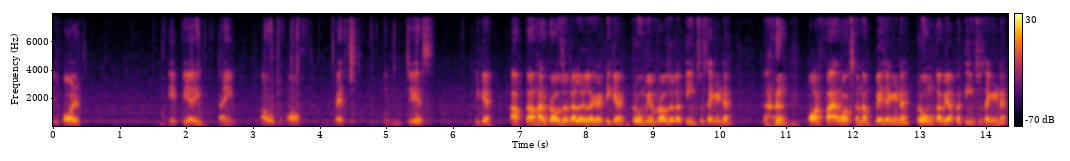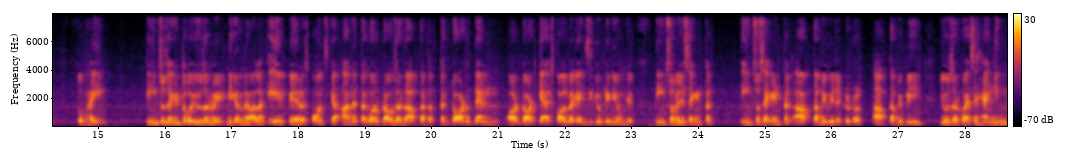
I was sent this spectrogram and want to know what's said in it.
Default A P I time out of fetch in J S ठीक है? आपका हर ब्राउज़र का अलग अलग है, ठीक है? क्रोमियम ब्राउज़र का तीन सौ सेकेंड है। और फायरफॉक्स का नब्बे सेकेंड है। क्रोम का भी आपका तीन सौ सेकेंड है। तो भाई, तीन सौ सेकेंड तो कोई यूज़र वेट नहीं करने वाला कि ए पी आई रिस्पॉन्स के आने तक और ब्राउज़र का आपका तब तक डॉट देन और डॉट कैच कॉल बैक एग्जीक्यूट ही नहीं होंगे। तीन सौ मिली सेकेंड तक तीन सौ सेकेंड तक आप कभी भी रिक्रूटर आप कभी भी यूज़र को ऐसे हैंगिंग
